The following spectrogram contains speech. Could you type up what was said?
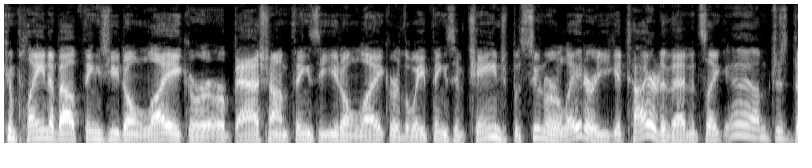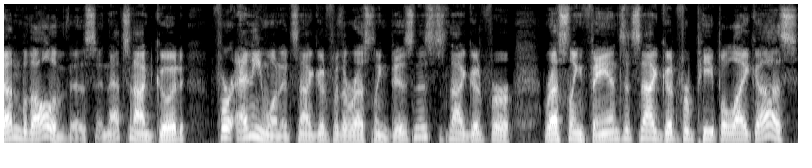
complain about things you don't like or, or bash on things that you don't like or the way things have changed, but sooner or later you get tired of that and it's like, eh, I'm just done with all of this. And that's not good for anyone. It's not good for the wrestling business. It's not good for wrestling fans. It's not good for people like us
